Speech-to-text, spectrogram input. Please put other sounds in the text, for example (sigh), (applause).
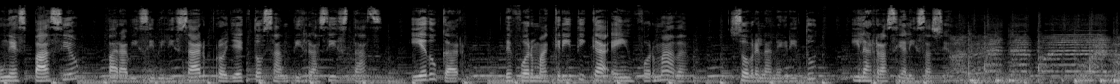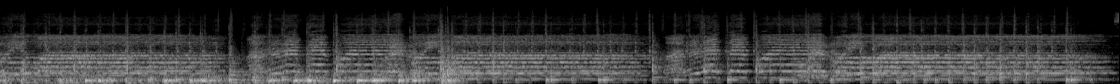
un espacio para visibilizar proyectos antirracistas y educar de forma crítica e informada sobre la negritud y la racialización.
